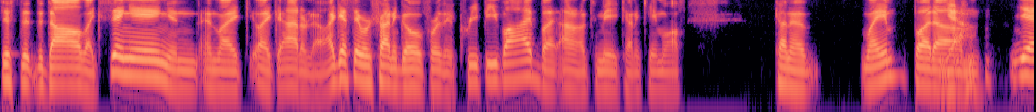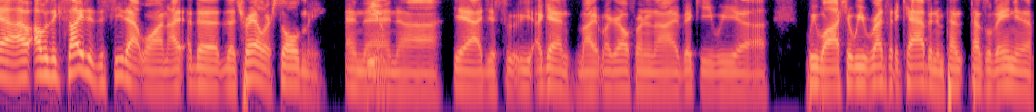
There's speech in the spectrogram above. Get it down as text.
just the, the doll like singing and and like like I don't know. I guess they were trying to go for the creepy vibe, but I don't know. To me, it kind of came off kind of lame. But Yeah. um, yeah, I, I was excited to see that one. I the the trailer sold me, and Yeah. then uh, yeah, I just we- again my my girlfriend and I, Vicky, we uh we watched it. We rented a cabin in Pen- Pennsylvania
